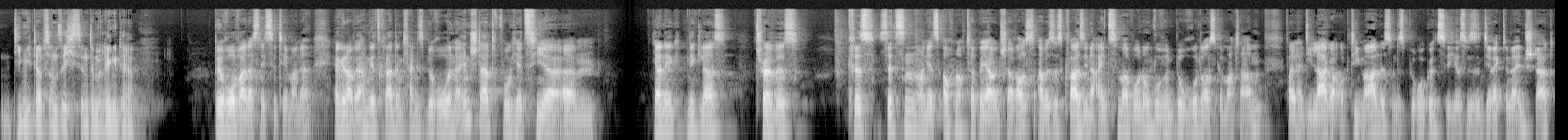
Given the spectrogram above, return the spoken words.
die Meetups an sich sind immer legendär. Büro war das nächste Thema, ne? Ja, genau. Wir haben jetzt gerade ein kleines Büro in der Innenstadt, wo jetzt hier ähm, Yannick, Niklas, Travis, Chris sitzen und jetzt auch noch Tabea und Charos. Aber es ist quasi eine Einzimmerwohnung, wo wir ein Büro draus gemacht haben, weil halt die Lage optimal ist und das Büro günstig ist. Wir sind direkt in der Innenstadt.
